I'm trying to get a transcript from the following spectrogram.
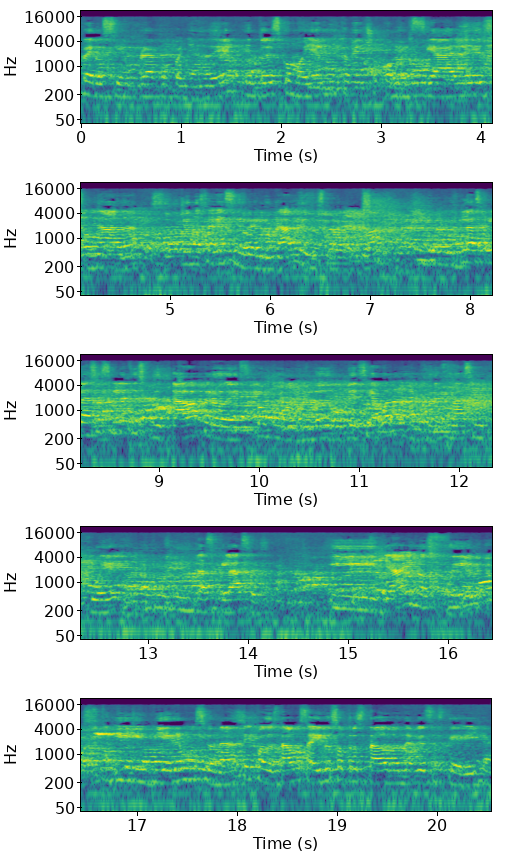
pero siempre acompañada de él. Entonces como ella nunca había hecho comerciales, nada, yo no sabía si en realidad le gustaba actuar. Las clases disfrutaba, pero es como yo lo decía, bueno, a lo mejor es más un juego las clases. Y ya, y nos fuimos y bien emocionante. Cuando estábamos ahí nosotros estábamos más nerviosos que ella.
